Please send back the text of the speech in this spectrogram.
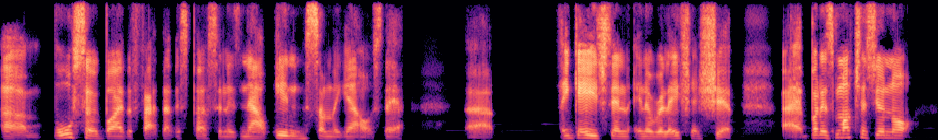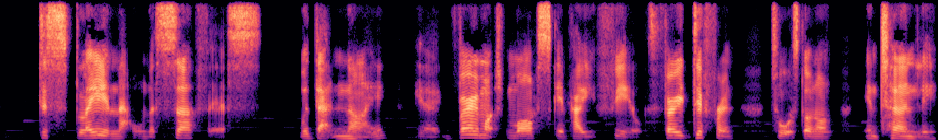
Um, also by the fact that this person is now in something else. They're uh, engaged in, in a relationship. Uh, but as much as you're not displaying that on the surface with that nine, you know, very much masking how you feel. It's very different to what's going on internally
